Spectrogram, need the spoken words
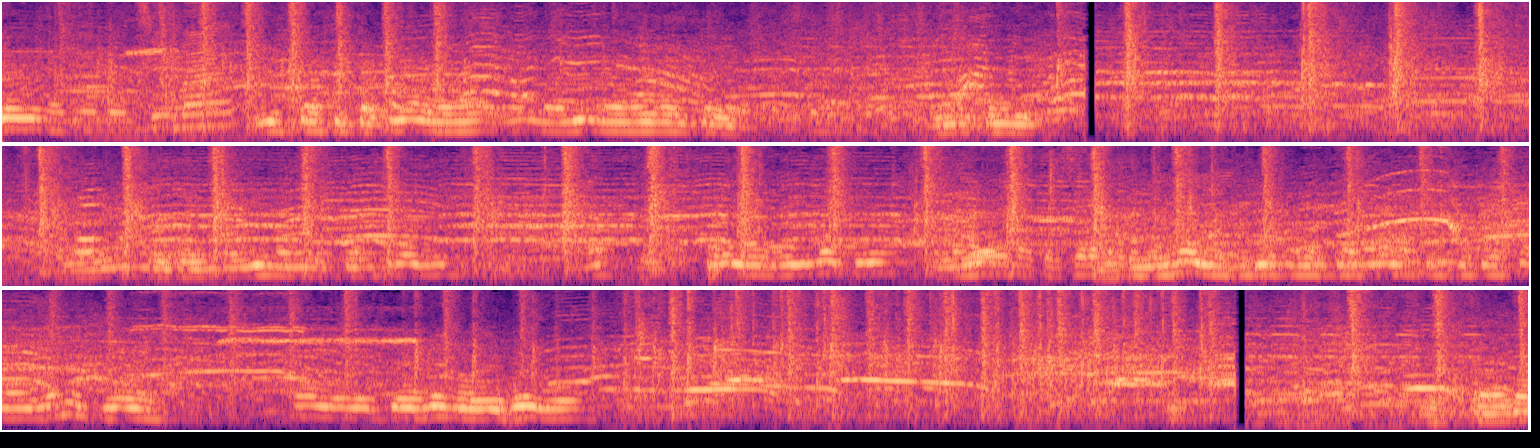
oportunidad. Encima. pateada en la línea de golpeo la línea de 41 en los controles Reynoso La tercera oportunidad. derecho sale del terreno de juego Pedro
